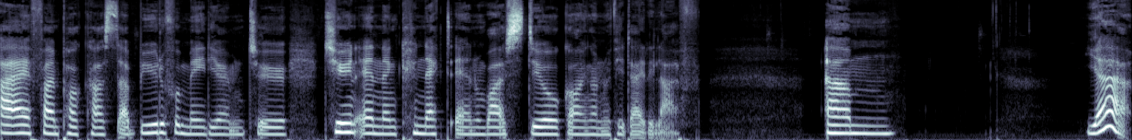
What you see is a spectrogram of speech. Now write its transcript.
I find podcasts a beautiful medium to tune in and connect in while still going on with your daily life. Um, yeah.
